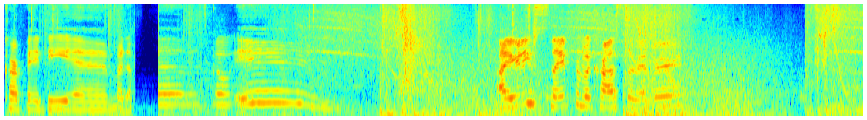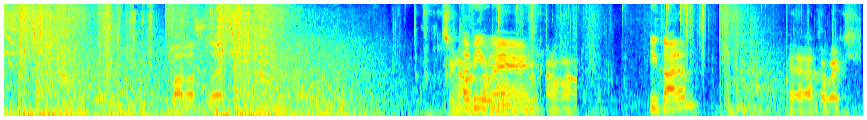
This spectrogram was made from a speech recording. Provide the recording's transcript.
Carpe diem. Let's go in. You're getting sniped from across the river. Above us lit. Two knock you on me. where? I'm kinda low. You got him? Yeah, the wick.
